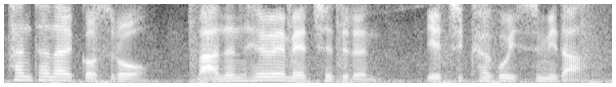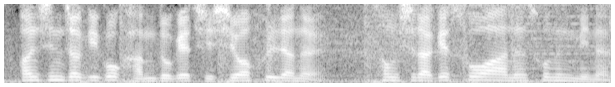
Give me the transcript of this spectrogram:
탄탄할 것으로 많은 해외 매체들은 예측하고 있습니다. 헌신적이고 감독의 지시와 훈련을 성실하게 소화하는 손흥민은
